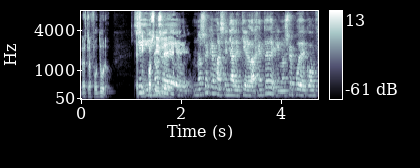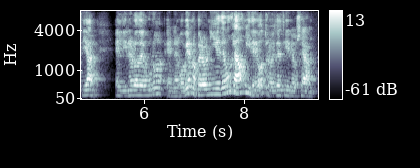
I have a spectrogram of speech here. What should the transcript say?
nuestro futuro. Es imposible. No sé, qué más señales quiere la gente de que no se puede confiar el dinero de uno en el gobierno, pero ni de un lado ni de otro. Es decir, o sea,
